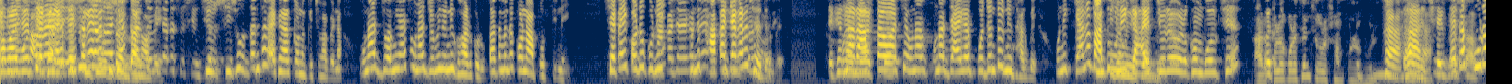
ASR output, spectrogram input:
সবাই বলছে এখানে একটা শিশু উদ্যান উদ্যান হবে। শিশু উদ্যান ছাড়া এখানে আর কোনো কিছু হবে না। ওনার জমি আছে ওনার জমি উনি ঘর করুক তাতে আমাদের কোনো আপত্তি নেই। সেটাই করুক উনি উনি ফাঁকা জায়গাটা ছেড়ে দেবে। ওনার রাস্তাও আছে ওনার ওনার জায়গার পর্যন্ত উনি থাকবে। উনি কেন উনি গায়ের? জোরে ওরকম বলছে। যেগুলো করেছেন সেগুলো সম্পূর্ণ ভুল। হ্যাঁ হ্যাঁ হ্যাঁ হ্যাঁ। এটা। পুরো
